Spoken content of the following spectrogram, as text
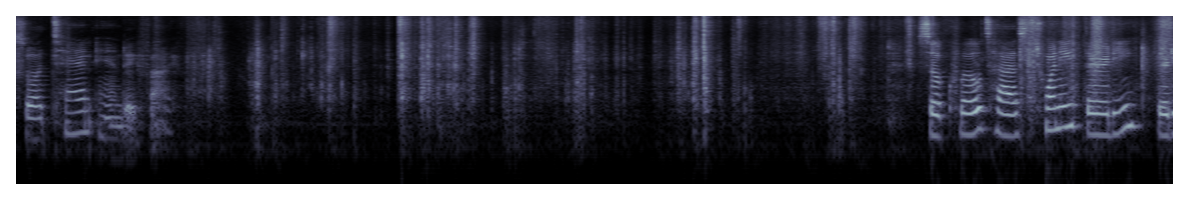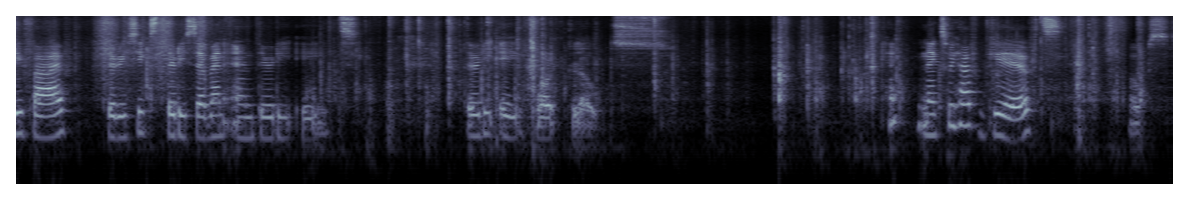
So a 10 and a 5. So clothes has 20, 30, 35, 36, 37, and 38. 38 for clothes. Okay, next we have gifts. Oops.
